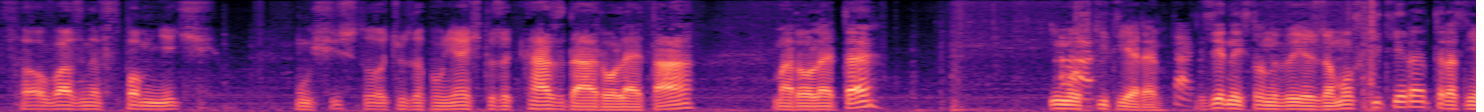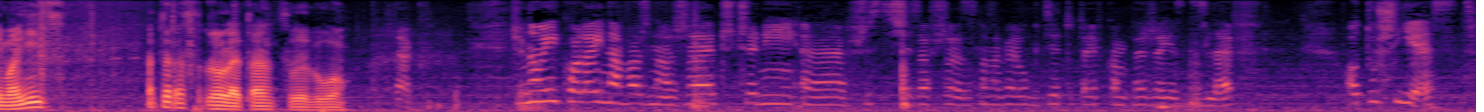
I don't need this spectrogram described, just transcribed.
Co ważne wspomnieć musisz, to o czym zapomniałeś, to że każda roleta ma roletę i Tak, moskitierę. tak. Z jednej strony wyjeżdża moskitiera, teraz nie ma nic, a teraz roleta, co by było. Tak. No i kolejna ważna rzecz, czyli e, wszyscy się zawsze zastanawiają, gdzie tutaj w kamperze jest zlew. Otóż jest.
